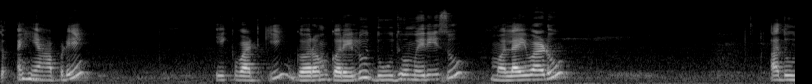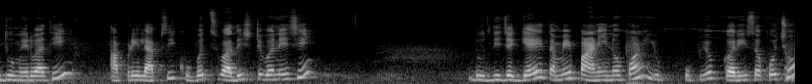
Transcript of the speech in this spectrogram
તો અહીંયા આપણે એક વાટકી ગરમ કરેલું દૂધ ઉમેરીશું, મલાઈવાળું. આ દૂધ ઉમેરવાથી આપણી લાપસી ખૂબ જ સ્વાદિષ્ટ બને છે. દૂધની જગ્યાએ તમે પાણીનો પણ ઉપયોગ કરી શકો છો.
